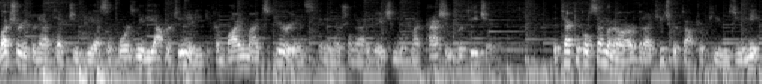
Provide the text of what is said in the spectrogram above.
Lecturing for Navtech GPS affords me the opportunity to combine my experience in inertial navigation with my passion for teaching. The technical seminar that I teach with Dr. Pue is unique.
